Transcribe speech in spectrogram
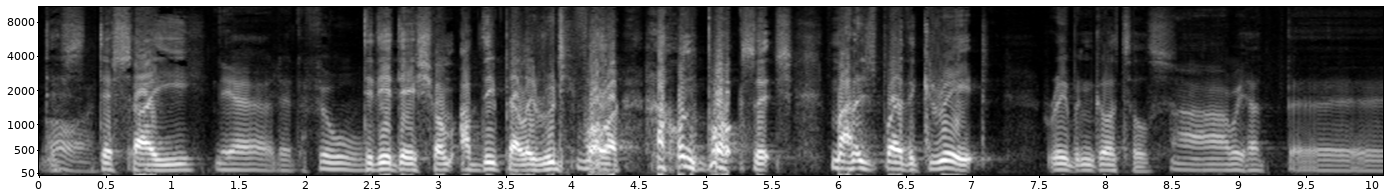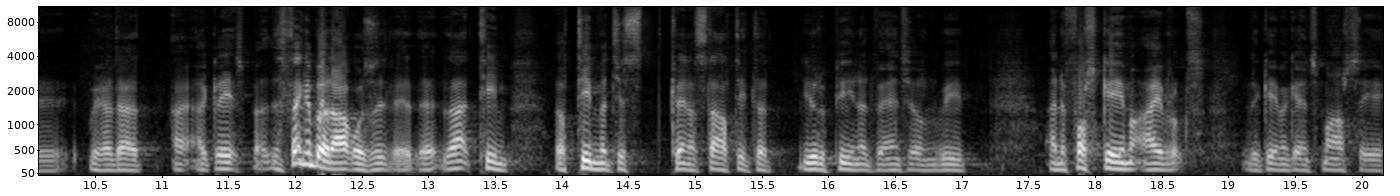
Des, Oh, Desailly, yeah, the, the full. Didier Deschamps, Abedi Pele, Rudi Voller, Alen Boksic, managed by the great Raymond Goethals. Ah, we had uh, we had a, a, a great. But the thing about that was that, that, that team, our team had just kind of started the European adventure, and we, and the first game at Ibrox, the game against Marseille,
